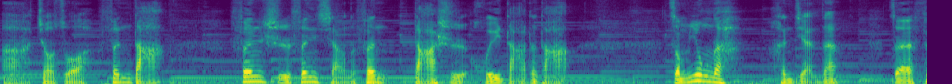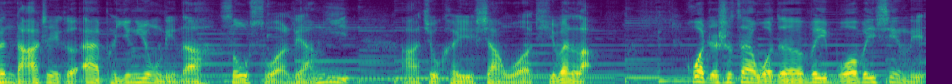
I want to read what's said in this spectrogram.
啊，叫做分答。分是分享的分，答是回答的答。怎么用呢？很简单，在分答这个 app 应用里呢，搜索“梁毅”。啊，就可以向我提问了，或者是在我的微博、微信里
